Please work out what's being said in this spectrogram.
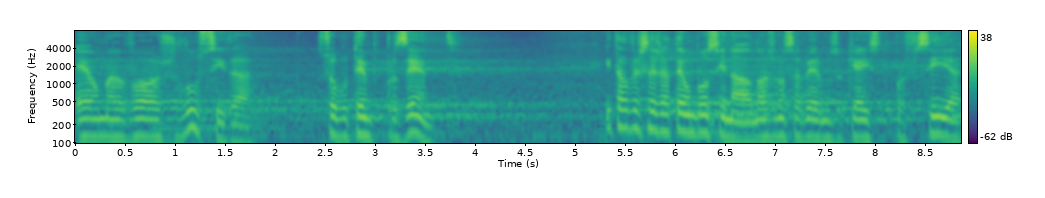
É uma voz lúcida sobre o tempo presente e talvez seja até um bom sinal nós não sabermos o que é isso de profecia,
